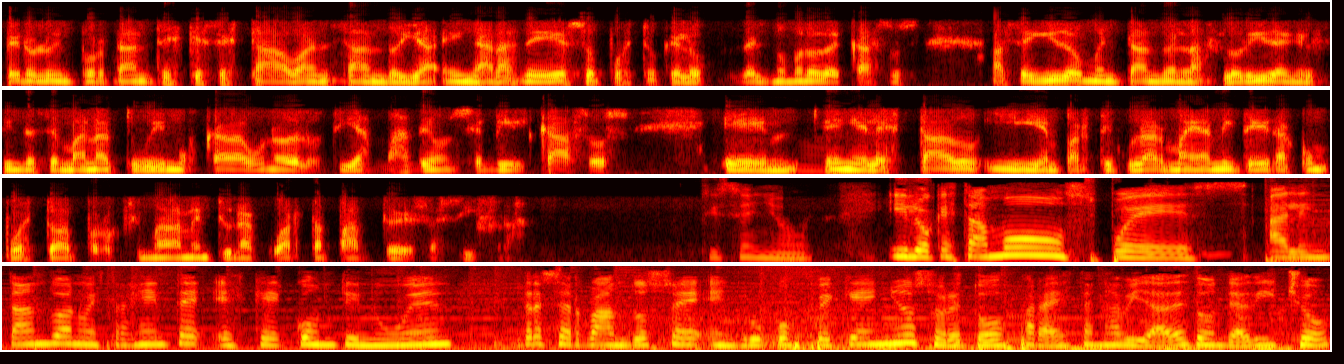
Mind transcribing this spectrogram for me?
pero lo importante es que se está avanzando ya en aras de eso, puesto que el número de casos ha seguido aumentando en la Florida. En el fin de semana tuvimos cada uno de los días más de 11 mil casos eh, en el estado y en particular Miami-Dade ha compuesto aproximadamente una cuarta parte de esa cifra. Sí, señor. Y lo que estamos, pues, alentando a nuestra gente es que continúen reservándose en grupos pequeños, sobre todo para estas Navidades, donde ha dicho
